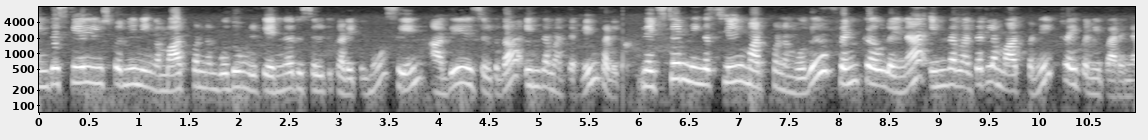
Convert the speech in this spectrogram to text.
இந்த ஸ்கேல் யூஸ் பண்ணி நீங்க மார்க் பண்ணும்போது உங்களுக்கு என்ன ரிசல்ட் கிடைக்குமோ சேம் அதே ரிசல்ட் தான் இந்த மெத்தட்லயும் கிடைக்கும். நெக்ஸ்ட் டைம் நீங்க ஸ்லீவ் மார்க் பண்ணும்போது ஃப்ரண்ட் கர்வ் லைனை இந்த மெத்தட்ல மார்க் பண்ணி ட்ரை பண்ணி பாருங்க.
